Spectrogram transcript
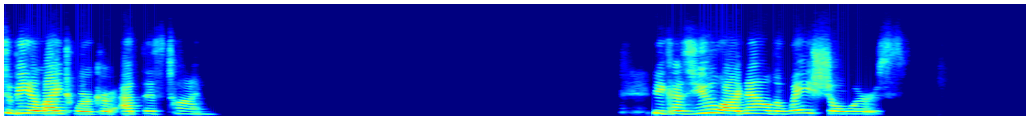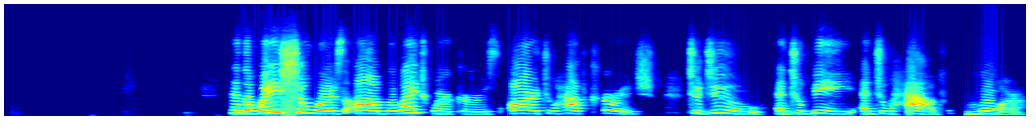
to be a light worker at this time. Because you are now the way showers. And the way showers of the light workers are to have courage to do and to be and to have more.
